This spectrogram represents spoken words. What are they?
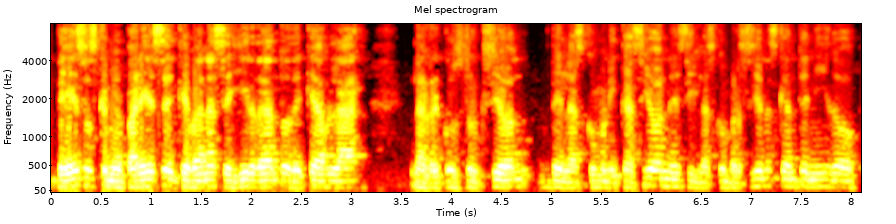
de esos que me parece que van a seguir dando de qué hablar la reconstrucción de las comunicaciones y las conversaciones que han tenido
